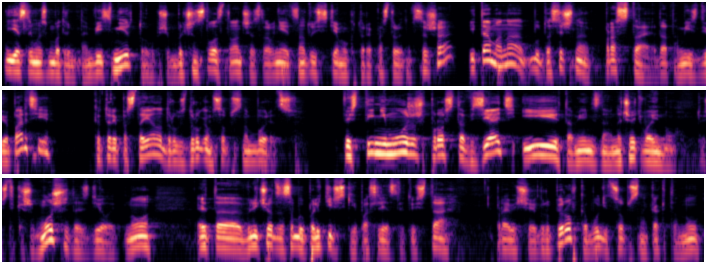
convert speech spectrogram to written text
Если мы смотрим там весь мир, то в общем большинство стран сейчас равняется на ту систему, которая построена в США. И там она ну, достаточно простая. Да? Там есть две партии, которые постоянно друг с другом, собственно, борются. То есть ты не можешь просто взять и, там, я не знаю, начать войну. То есть ты, конечно, можешь это сделать, но это влечет за собой политические последствия. То есть та правящая группировка будет, собственно, как-то, ну,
